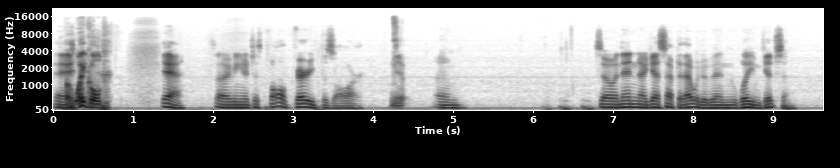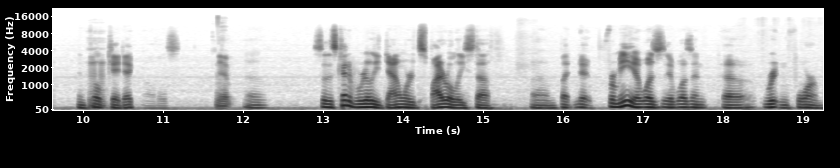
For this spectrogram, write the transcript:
But white gold. yeah. So I mean it just all very bizarre. Yep. Um so and then I guess after that would have been William Gibson and Philip K. Dick novels. Yep. Uh, so this kind of really downward spirally stuff. Um, but no- for me, it was it wasn't uh, written form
